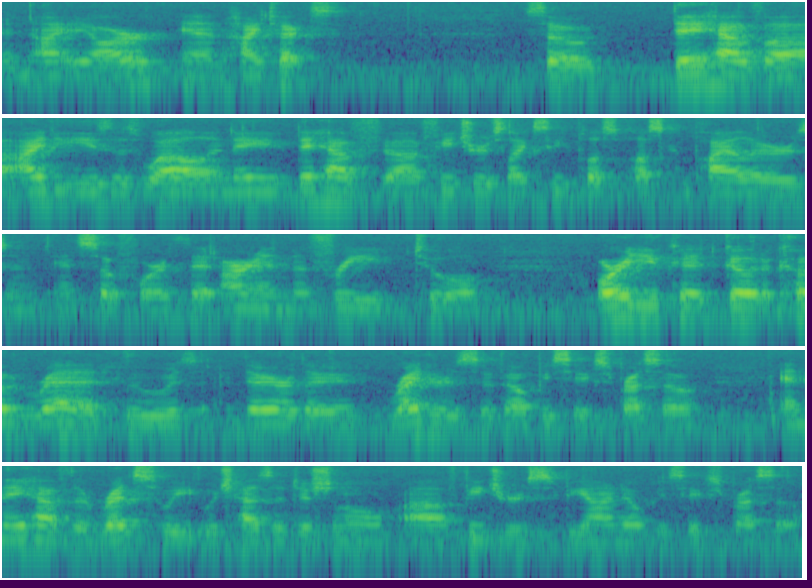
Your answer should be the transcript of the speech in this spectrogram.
and IAR and Hitex. So they have uh, IDEs as well, and they, they have uh, features like C++ compilers and, and so forth that aren't in the free tool. Or you could go to Code Red, who is, they're the writers of LPCXpresso, and they have the Red Suite, which has additional uh, features beyond LPCXpresso.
